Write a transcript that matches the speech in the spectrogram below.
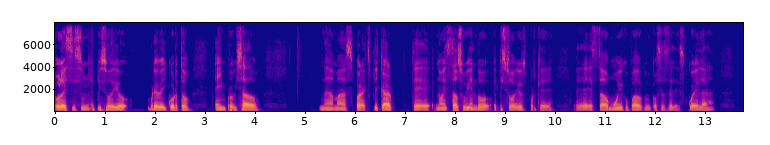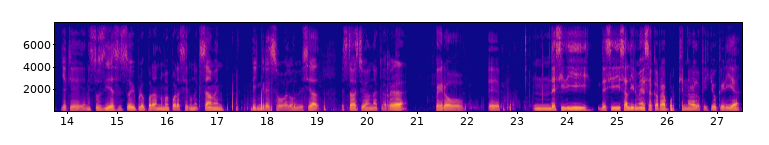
Hola, este es un episodio breve y corto e improvisado, nada más para explicar que no he estado subiendo episodios porque he estado muy ocupado con cosas de la escuela, ya que en estos días estoy preparándome para hacer un examen de ingreso a la universidad. Estaba estudiando una carrera, pero eh, mm, decidí, decidí salirme de esa carrera porque no era lo que yo quería.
